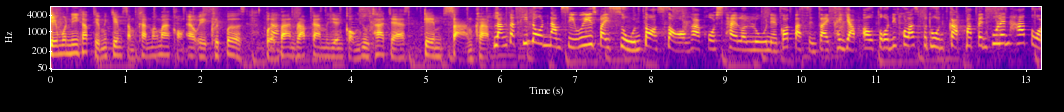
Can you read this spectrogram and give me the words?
กมวันนี้ครับถือเป็นเกมสำคัญมาก ๆ ของ LA Clippers เปิดบ้านรับการมาเยือนของ Utah Jazz เกม 3 ครับ หลังจากที่โดนนำซีรีส์ไป 0 ต่อ 2 ค่ะโคชไทลอนลูเนี่ยก็ตัดสินใจขยับเอาตัวนิโคลัสปทูนกลับมาเป็นผู้เล่น 5 ตัว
